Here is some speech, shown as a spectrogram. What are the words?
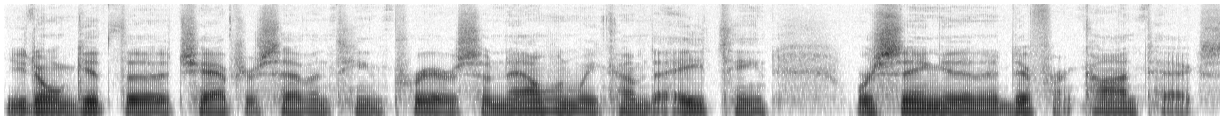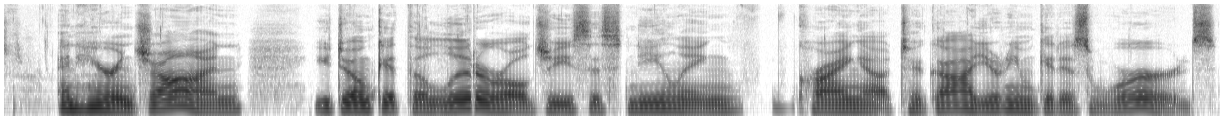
You don't get the chapter 17 prayer. So now when we come to 18, we're seeing it in a different context. And here in John, you don't get the literal Jesus kneeling, crying out to God. You don't even get his words,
